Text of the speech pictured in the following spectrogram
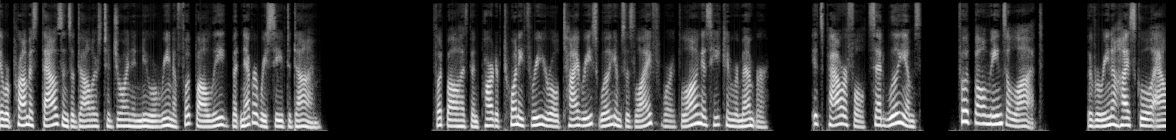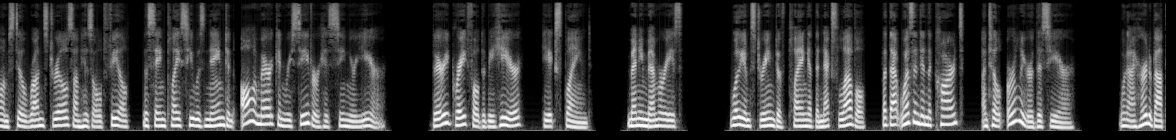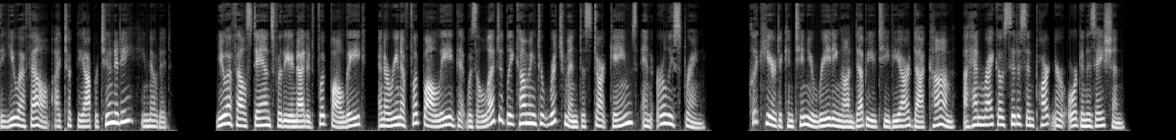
They were promised thousands of dollars to join a new arena football league but never received a dime. Football has been part of 23 year old Tyrese Williams' life for as long as he can remember. It's powerful, said Williams. Football means a lot. The Varina High School alum still runs drills on his old field, the same place he was named an All American receiver his senior year. Very grateful to be here, he explained. Many memories. Williams dreamed of playing at the next level, but that wasn't in the cards until earlier this year. When I heard about the UFL, I took the opportunity, he noted. UFL stands for the United Football League, an arena football league that was allegedly coming to Richmond to start games in early spring. Click here to continue reading on WTVR.com, a Henrico Citizen Partner organization.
